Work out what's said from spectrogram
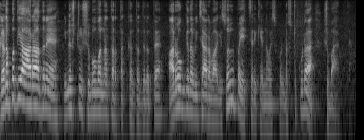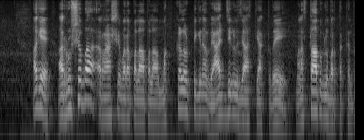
ಗಣಪತಿಯ ಆರಾಧನೆ ಇನ್ನಷ್ಟು ಶುಭವನ್ನು ತರತಕ್ಕಂಥದ್ದಿರುತ್ತೆ. ಆರೋಗ್ಯದ ವಿಚಾರವಾಗಿ ಸ್ವಲ್ಪ ಎಚ್ಚರಿಕೆಯನ್ನು ವಹಿಸಿಕೊಂಡಷ್ಟು ಕೂಡ ಶುಭ ಆಗುತ್ತೆ ಹಾಗೆ ಆ ಋಷಭ ರಾಶಿಯವರ ಫಲಾಫಲ ಮಕ್ಕಳೊಟ್ಟಿಗಿನ ವ್ಯಾಜ್ಯಗಳು ಜಾಸ್ತಿ ಆಗ್ತದೆ. ಮನಸ್ತಾಪಗಳು ಬರ್ತಕ್ಕಂಥ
